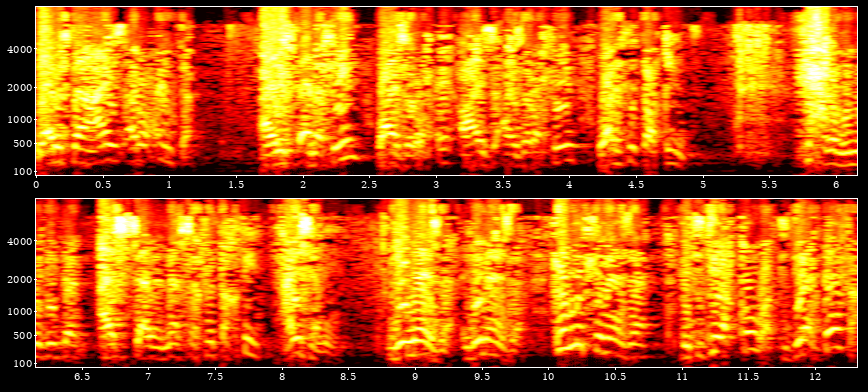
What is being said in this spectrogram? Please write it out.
وعرفت أنا عايز أروح إمتى. عرفت أنا فين وعايز أروح إيه؟ عايز عايز أروح فين؟ وعرفت التوقيت. في حاجة مهمة جدا عايز تسأل نفسك في التخطيط. عايزها ليه؟ لماذا؟ لماذا؟ كلمة لماذا؟ بتدي لك قوة بتدي لك دافع.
